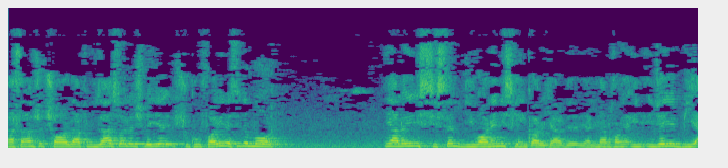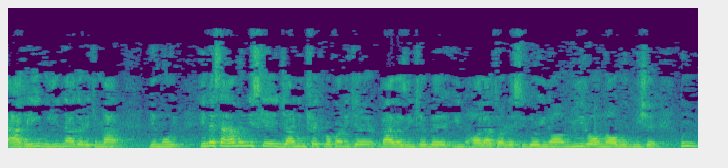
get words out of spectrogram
مثلا شد 14 15 سالش به یه شکوفایی رسید و مرد. این الان این سیستم دیوانه نیست که این کارو کرده. یعنی من می‌خوام اینجا یه بیعقلی وجود نداره که من یه مو... این مثل همون نیست که جنین فکر بکنه که بعد از اینکه به این حالت ها رسید و اینا میره و نابود میشه. اون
